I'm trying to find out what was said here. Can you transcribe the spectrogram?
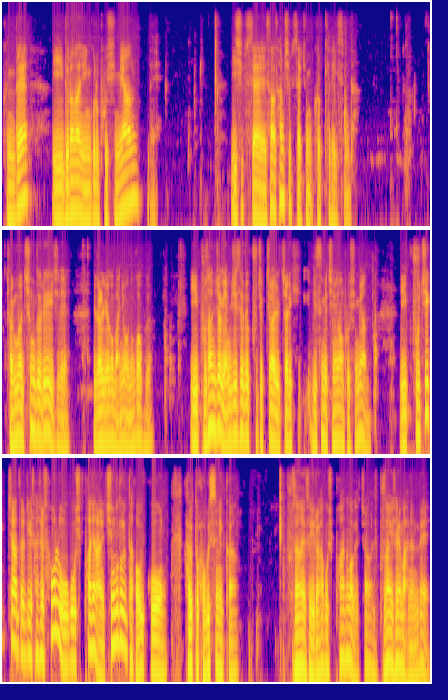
근데 이 늘어난 인구를 보시면 네, 20세에서 30세 좀 그렇게 돼 있습니다. 젊은 층들이 이제 일하려고 많이 오는 거고요. 이 부산 지역 MZ세대 구직자 일자리 미스매치 현황 보시면 이 구직자들이 사실 서울로 오고 싶어 하진 않아요. 친구들도 다 거기 있고 가족도 거기 있으니까 부산에서 일을 하고 싶어 하는 거겠죠. 부산이 제일 많은데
